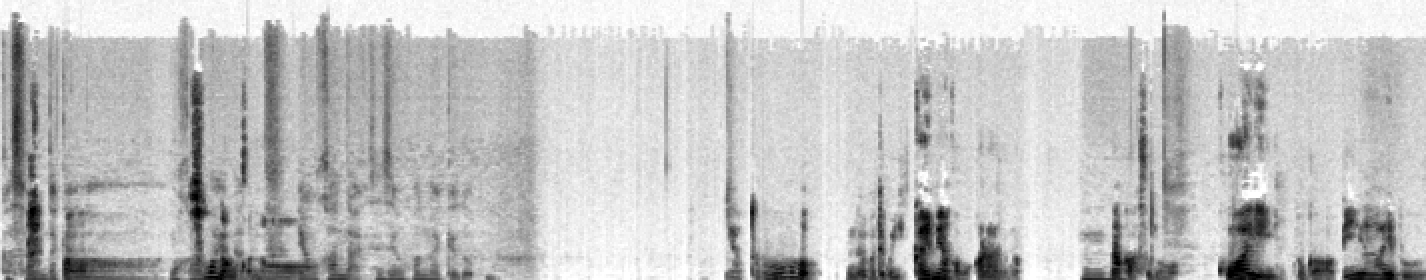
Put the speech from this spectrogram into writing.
がするんだけど。ああ、そうなんかないや、わかんない。全然わかんないけど。いや、どう、なんかでも1回目やからわからんよな。うんなんかその、怖いのが BA.5、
